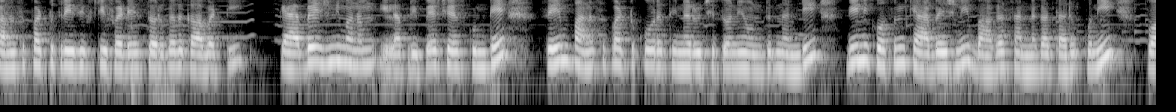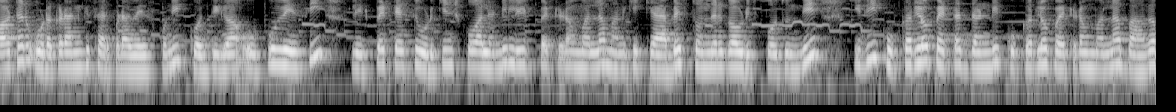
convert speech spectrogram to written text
పనసపట్టు త్రీ సిక్స్టీ ఫైవ్ డేస్ దొరకదు కాబట్టి క్యాబేజ్ని మనం ఇలా ప్రిపేర్ చేసుకుంటే సేమ్ పనసపట్టు కూర తిన్న రుచితోనే ఉంటుందండి. దీనికోసం క్యాబేజ్ని బాగా సన్నగా తరుక్కుని వాటర్ ఉడకడానికి సరిపడా వేసుకుని కొద్దిగా ఉప్పు వేసి లిడ్ పెట్టేసి ఉడికించుకోవాలండి. లిడ్ పెట్టడం వల్ల మనకి క్యాబేజ్ తొందరగా ఉడికిపోతుంది. ఇది కుక్కర్లో పెట్టద్దండి. కుక్కర్లో పెట్టడం వల్ల బాగా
